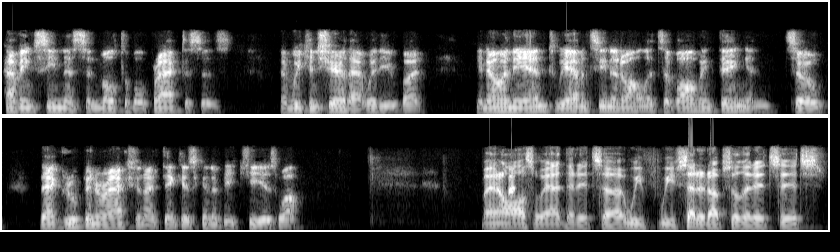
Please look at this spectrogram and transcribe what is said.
having seen this in multiple practices, and we can share that with you. But you know, in the end, we haven't seen it all. It's evolving thing, and so that group interaction, I think, is going to be key as well. And I'll also add that it's uh, we've we've set it up so that it's it's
